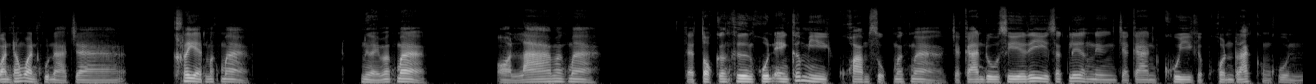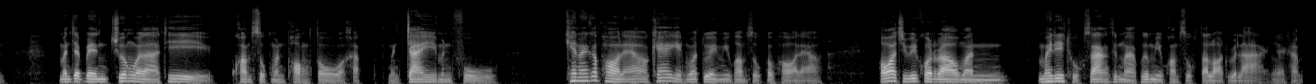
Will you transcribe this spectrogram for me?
วันทั้งวันคุณอาจจะเครียดมากๆ เหนื่อยมากๆ อ่อนล้ามาก แต่ตกกลางคืนคุณเองก็มีความสุขมากๆ จากการดูซีรีส์สักเรื่องหนึ่งจากการคุยกับคนรักของคุณ มันจะเป็นช่วงเวลาที่ความสุขมันพองโตครับเหมือนใจมันฟู แค่นั้นก็พอแล้ว แค่เห็นว่าตัวเองมีความสุขก็พอแล้ว เพราะว่าชีวิตคนเรามันไม่ได้ถูกสร้างขึ้นมาเพื่อมีความสุขตลอดเวลาอย่างเงี้ยครับ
